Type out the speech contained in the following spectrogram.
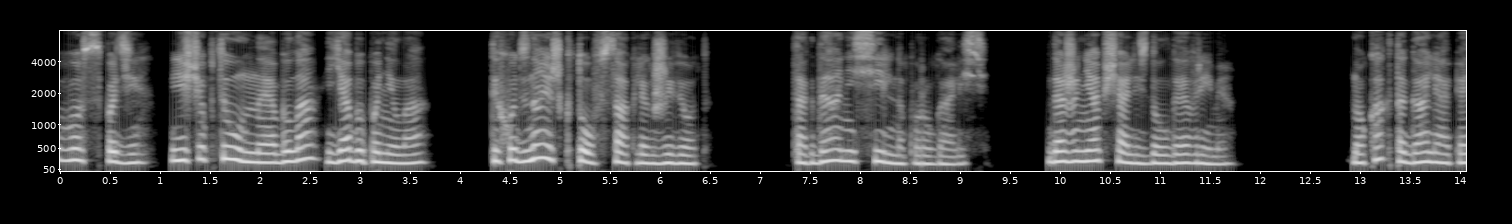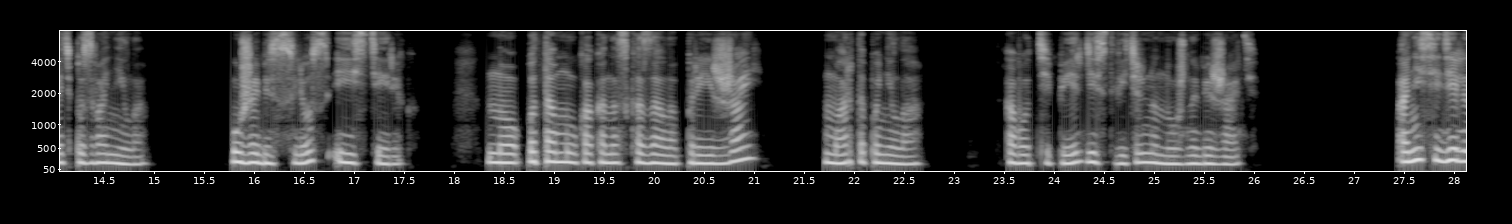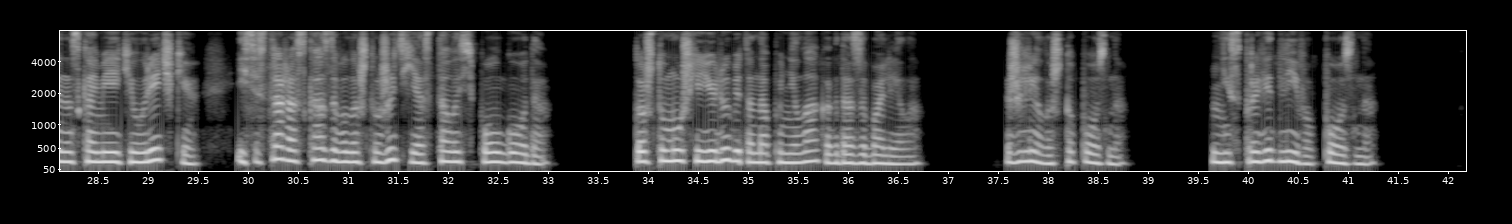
«Господи, еще б ты умная была, я бы поняла. Ты хоть знаешь, кто в саклях живет?» Тогда они сильно поругались. Даже не общались долгое время. Но как-то Галя опять позвонила. Уже без слез и истерик. Но потому, как она сказала «приезжай», Марта поняла. А вот теперь действительно нужно бежать. Они сидели на скамейке у речки, и сестра рассказывала, что жить ей осталось полгода. То, что муж ее любит, она поняла, когда заболела. Жалела, что поздно. Несправедливо поздно.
